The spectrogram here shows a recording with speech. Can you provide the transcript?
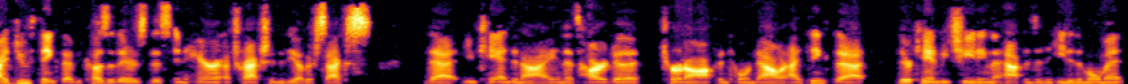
I do think that because of there's this inherent attraction to the other sex that you can't deny and that's hard to turn off and tone down. I think that there can be cheating that happens in the heat of the moment.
